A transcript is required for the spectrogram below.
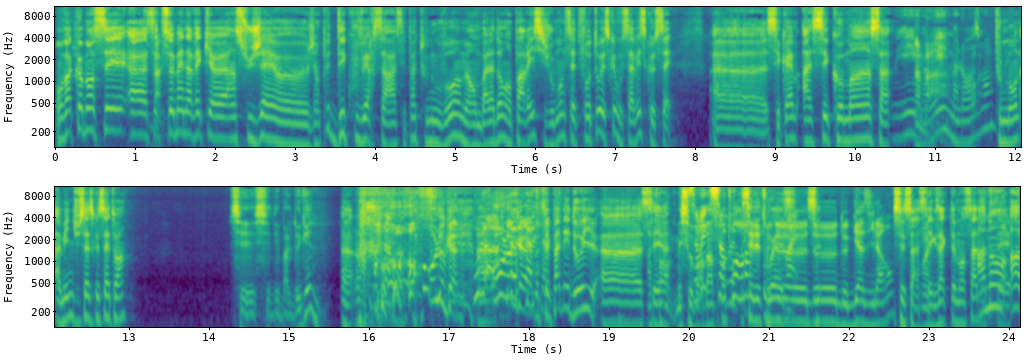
On va commencer euh, cette Bah. semaine avec euh, un sujet. euh, J'ai un peu découvert ça. C'est pas tout nouveau, mais en me baladant dans Paris, si je vous montre cette photo, est-ce que vous savez ce que c'est? Euh, C'est quand même assez commun. Ça, Oui, Ah bah bah. oui, malheureusement. tout le monde. Amine, tu sais ce que c'est toi? C'est c'est des balles de gun. Euh, oh le gun Oh le gun C'est pas des douilles. euh, c'est Attends, mais c'est au bord d'un trottoir C'est des trucs Ouais, de, c'est- de, de gaz hilarant. c'est ça. C'est Ouais. exactement ça. Ah non, ah Bah,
